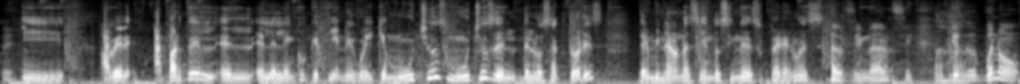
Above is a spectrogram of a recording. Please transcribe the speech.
Sí. Y, a ver, aparte el, el- el elenco que tiene, güey, que muchos, muchos del- de, los actores terminaron haciendo cine de superhéroes. al final claro. sí. Que, bueno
